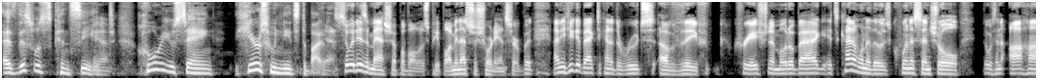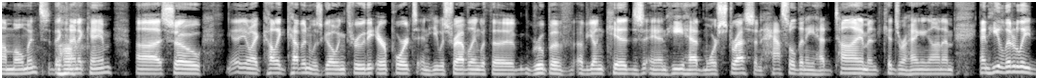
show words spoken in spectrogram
as this was conceived, Yeah. who are you saying here's who needs to buy this? So it is a mashup of all those people. I mean, that's the short answer. But I mean, if you get back to kind of the roots of the f- creation of Modobag, it's kind of one of those quintessential. There was an aha moment that kind of came. Uh, so you know, my colleague Kevin was going through the airport and he was traveling with a group of, of young kids and he had more stress and hassle than he had time and kids were hanging on him. And he literally,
